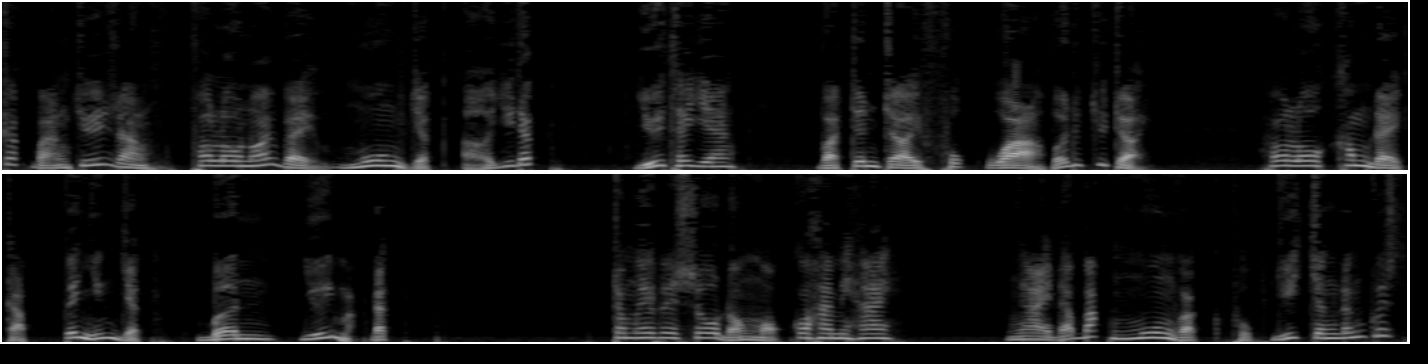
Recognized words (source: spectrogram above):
Các bạn chú ý rằng Phaolô nói về muôn vật ở dưới đất, dưới thế gian và trên trời phục hòa với Đức Chúa Trời. Phaolô không đề cập tới những vật bên dưới mặt đất. Trong Epheso đoạn 1 có 22, Ngài đã bắt muôn vật phục dưới chân đấng Christ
